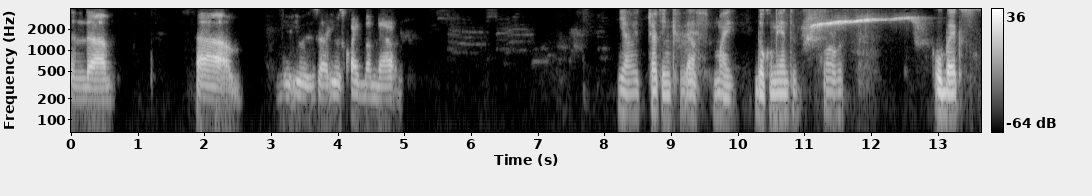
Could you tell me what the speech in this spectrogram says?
and um, um, he, he was uh, he was quite bummed out. Yeah, I'm chatting Yeah. with my document for callbacks.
